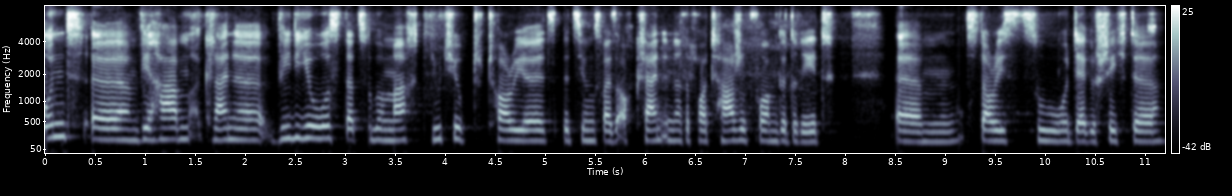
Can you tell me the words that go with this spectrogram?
Und äh, wir haben kleine Videos dazu gemacht, YouTube-Tutorials, beziehungsweise auch klein in der Reportageform gedreht, ähm, Stories zu der Geschichte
